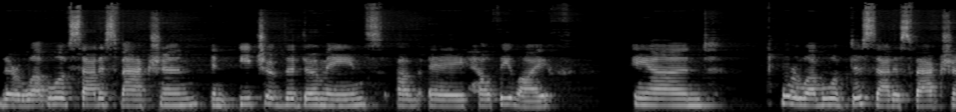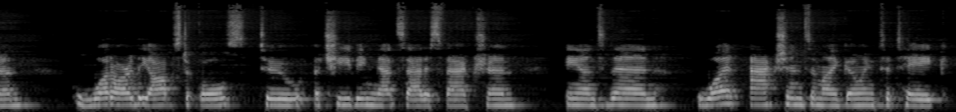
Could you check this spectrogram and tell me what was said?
their level of satisfaction in each of the domains of a healthy life and or level of dissatisfaction what are the obstacles to achieving that satisfaction? And then what actions am i going to take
